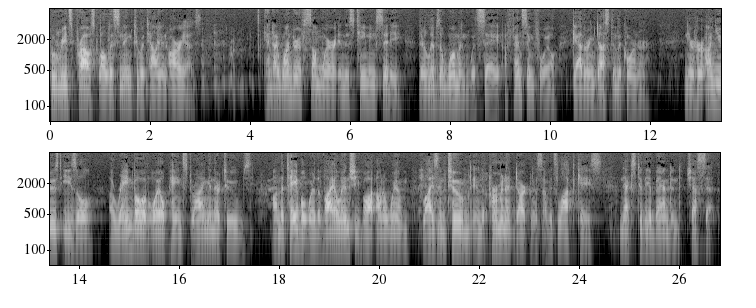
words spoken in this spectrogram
who reads Proust while listening to Italian arias. And I wonder if somewhere in this teeming city there lives a woman with, say, a fencing foil gathering dust in the corner. Near her unused easel, a rainbow of oil paints drying in their tubes. On the table where the violin she bought on a whim lies entombed in the permanent darkness of its locked case next to the abandoned chess set.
